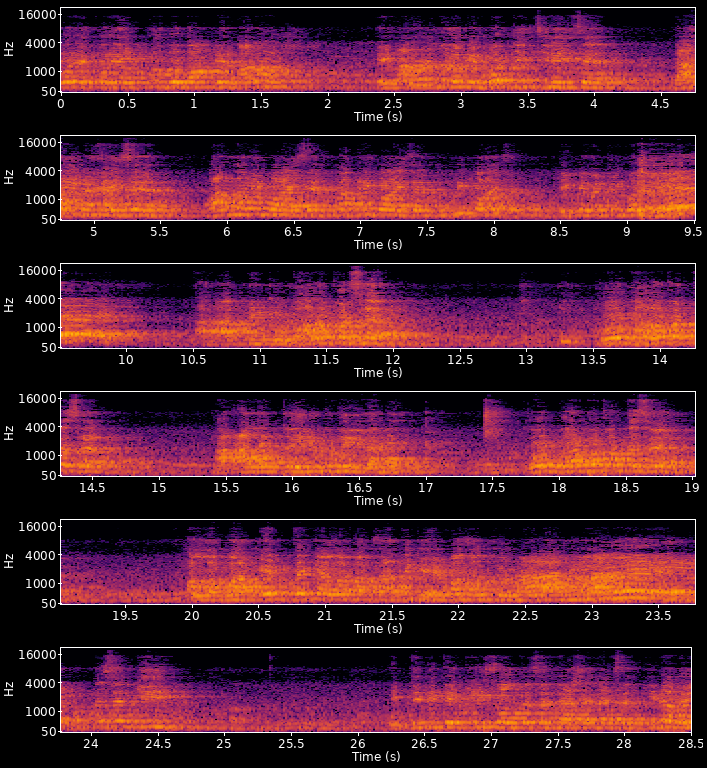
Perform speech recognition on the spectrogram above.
করে করে এই পূর্ববঙ্গের মানুষ এই মানুষগুলোকে মসজিদ চিনাইছেন দাড়ি দেখাইছেন পাঞ্জাবি পড়াইছেন পাগড়ি পড়াইছেন টুপি পড়াইছেন ঠিক না ঠিক বলে আর আপনি খুব ভালো করছেন। খুব ভালো করতেছেন। আর আলেম তো এইরকমেরই লাগে। খুব গর্ব করতেছেন। আল্লাহ পাক এর থেকে আল্লাহ পাক জাতিকে হেফাজত করবে করতেছেন কি? পৃথিবীতে কি চলতেছে দেশে দেখছেন কীভাবে?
